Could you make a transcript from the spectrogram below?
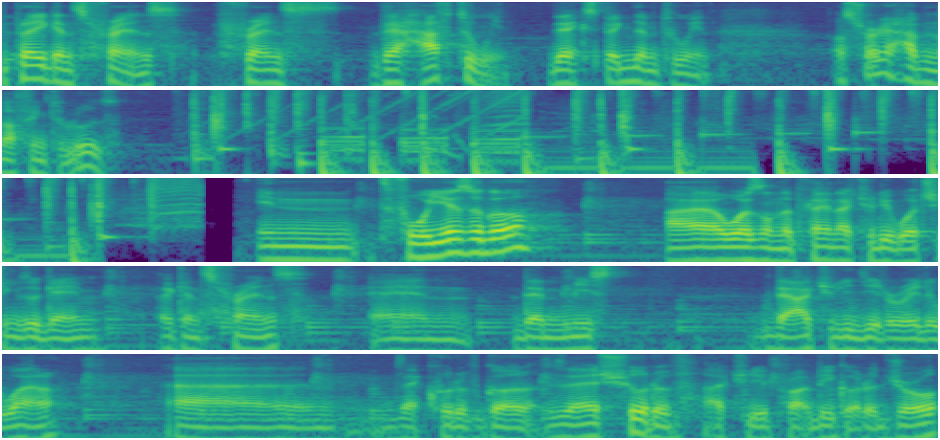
play against France. France, they have to win. They expect them to win. Australia have nothing to lose. In four years ago, I was on the plane actually watching the game against France, and they missed. They actually did really well. Uh, they could have got. They should have actually probably got a draw.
